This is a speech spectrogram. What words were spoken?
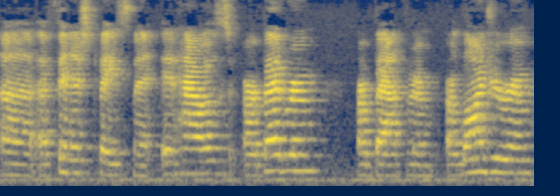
uh, a finished basement. It housed our bedroom, our bathroom, our laundry room,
